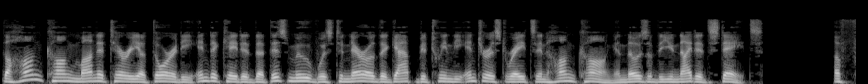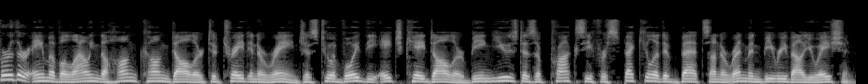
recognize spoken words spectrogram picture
The Hong Kong Monetary Authority indicated that this move was to narrow the gap between the interest rates in Hong Kong and those of the United States. A further aim of allowing the Hong Kong dollar to trade in a range is to avoid the HK dollar being used as a proxy for speculative bets on a renminbi revaluation.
